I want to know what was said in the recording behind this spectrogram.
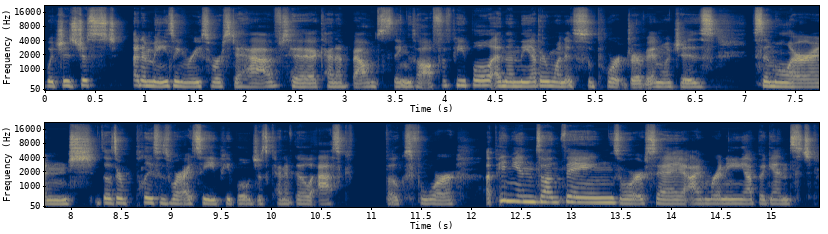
which is just an amazing resource to have to kind of bounce things off of people. And then the other one is support driven, which is similar. And those are places where I see people just kind of go ask folks for opinions on things or say, I'm running up against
